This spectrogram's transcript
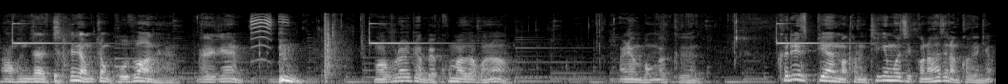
아 근데 치킨이 엄청 고소하네 이게 뭐 후라이드가 매콤하다거나 아니면 뭔가 그 크리스피한 막 그런 튀김옷이 있거나 하진 않거든요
